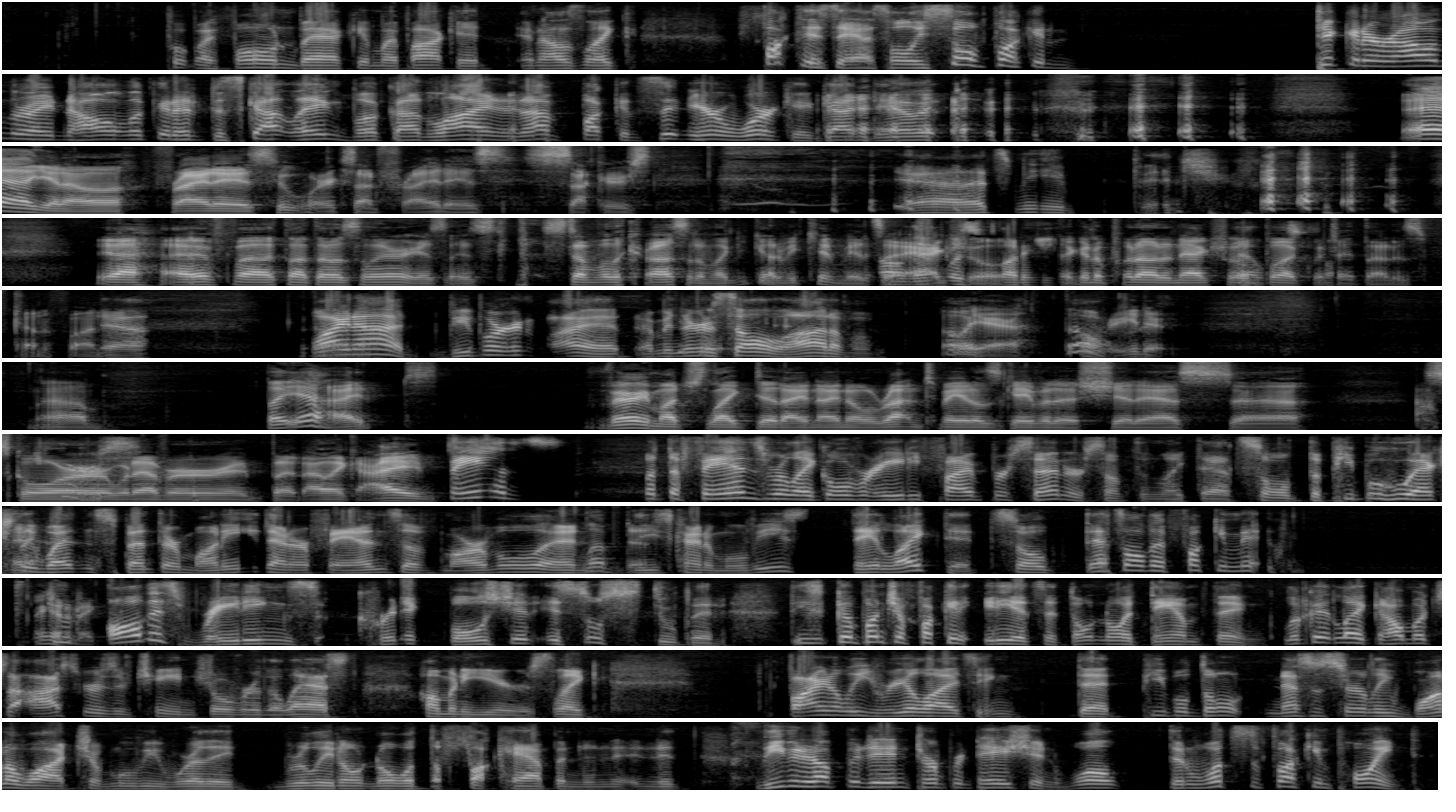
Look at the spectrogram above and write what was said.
put my phone back in my pocket and I was like, "Fuck this asshole! He's so fucking dicking around right now, looking at the Scott Lang book online, and I'm fucking sitting here working. God damn it! Yeah, you know, Fridays. Who works on Fridays? Suckers. yeah, that's me, bitch. Yeah, I uh, thought that was hilarious. I stumbled across it. I'm like, you got to be kidding me! It's Oh, an actual. They're gonna put out an actual That book, which I thought is kind of fun. Yeah. Why Uh, not? People are gonna buy it. I mean, they're gonna sell a lot of them. Oh yeah, they'll Oh. read it. Um, but yeah, I very much liked it. I, I know Rotten Tomatoes gave it a shit ass uh, score or whatever, but I like I fans but the fans were like over 85% or something like that so the people who actually Yeah. went and spent their money that are fans of marvel and these kind of movies they liked it so that's all that fucking ma- Dude, all this ratings critic bullshit is so stupid. These a bunch of fucking idiots that don't know a damn thing. Look at like how much the Oscars have changed over the last how many years. Like finally realizing that people don't necessarily want to watch a movie where they really don't know what the fuck happened and, and it, leaving it up to interpretation. Well, then what's the fucking point?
